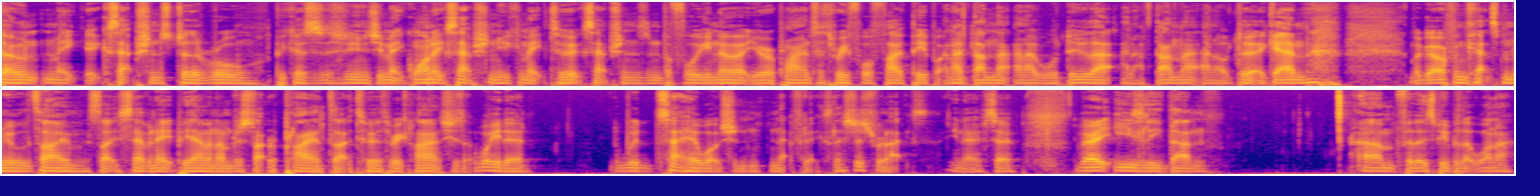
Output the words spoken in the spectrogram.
don't make exceptions to the rule because as soon as you make one exception, you can make two exceptions, and before you know it, you're applying to three, four, five people. And I've done that, and I will do that, and I've done that, and I'll do it again. My girlfriend gets me all the time. It's like seven, eight p.m., and I'm just like replying to like two or three clients. She's like, "What are you doing?" we'd sat here watching Netflix. Let's just relax, you know. So very easily done um, for those people that want to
